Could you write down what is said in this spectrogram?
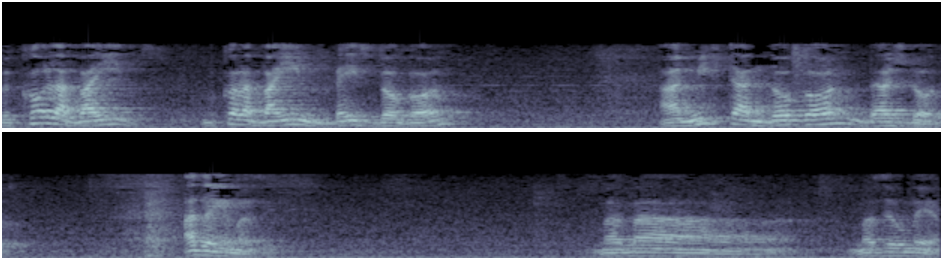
בכל הבית, בכל הבאים בייס דוגון, המפתן דוגון באשדוד. עד היום הזה. מה, מה, מה זה אומר?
